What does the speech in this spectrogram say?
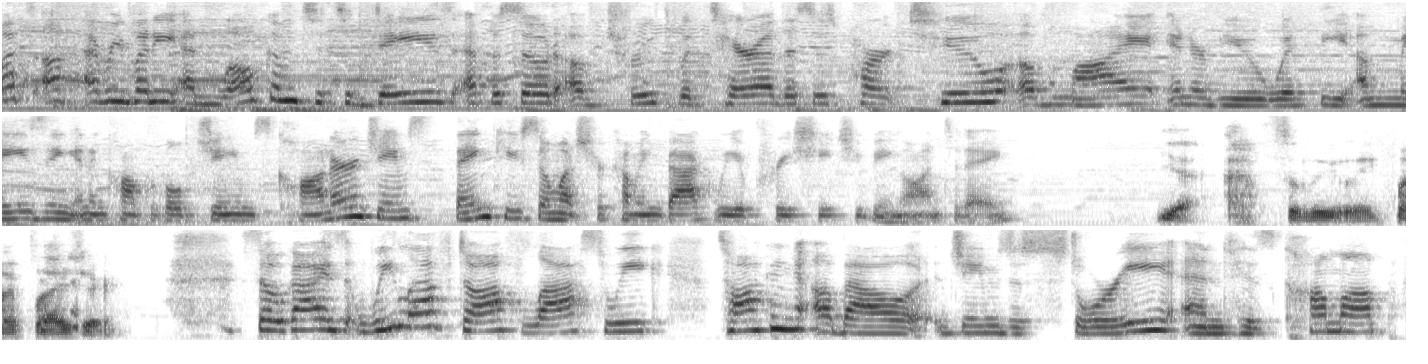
What's up, everybody, and welcome to today's episode of Truth with Tara. This is part two of my interview with the amazing and incomparable James Conner. James, thank you so much for coming back. We appreciate you being on today. Yeah, absolutely. My pleasure. So, guys, we left off last week talking about James's story and his come up,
